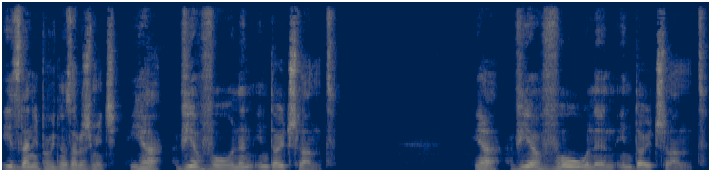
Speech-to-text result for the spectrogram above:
I zdanie powinno zabrzmieć: Ja, wir wohnen in Deutschland. Ja, wir wohnen in Deutschland.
